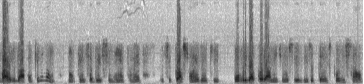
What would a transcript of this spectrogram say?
vai ajudar com que ele não, não tenha esse adoecimento, né? Em situações em que obrigatoriamente no serviço tem exposição.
